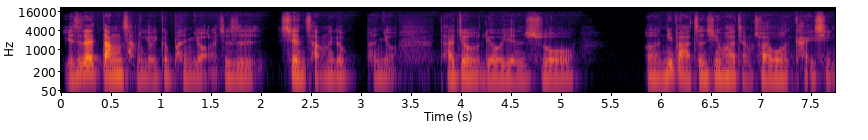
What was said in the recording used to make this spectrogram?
也是在当场有一个朋友啊，就是现场那个朋友，他就留言说：“呃，你把真心话讲出来，我很开心，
